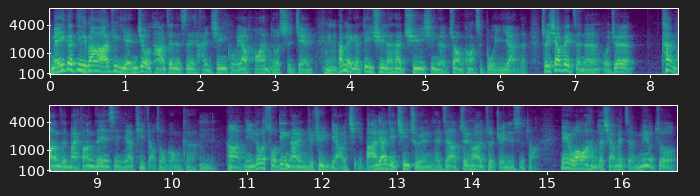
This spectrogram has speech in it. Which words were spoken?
每一个地方要去研究它，真的是很辛苦，要花很多时间。嗯，它每个地区的它的区域性的状况是不一样的，所以消费者呢，我觉得看房子、买房子这件事情要提早做功课。嗯，啊，你如果锁定哪里，你就去了解，把它了解清楚了，你才知道最后要做决定是什么。因为往往很多消费者没有做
